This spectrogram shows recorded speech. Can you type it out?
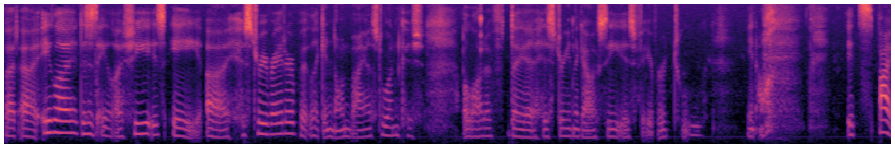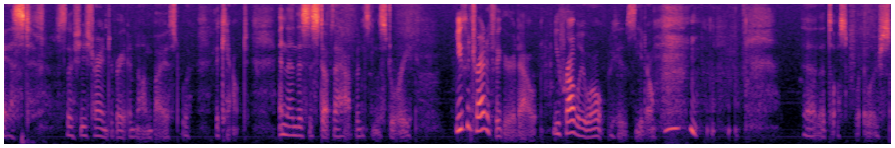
But uh, Ayla, this is Ayla. She is a uh, history writer, but like a non-biased one, because a lot of the history in the galaxy is favored to, you know, it's biased. So she's trying to write a non-biased account. And then this is stuff that happens in the story. You can try to figure it out. You probably won't because you know. uh, that's all spoilers.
